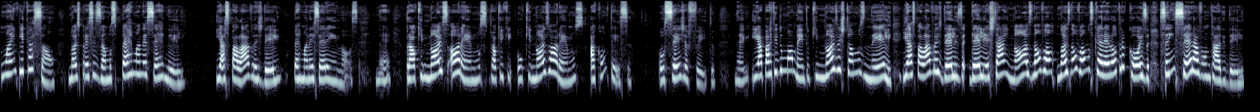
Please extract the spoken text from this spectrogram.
uma implicação. Nós precisamos permanecer nele e as palavras dele permanecerem em nós. Né? Para o que nós oremos, para o que, o que nós oremos aconteça, ou seja feito. Né? E a partir do momento que nós estamos nele e as palavras dele, dele estão em nós, não vamos, nós não vamos querer outra coisa sem ser a vontade dele.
